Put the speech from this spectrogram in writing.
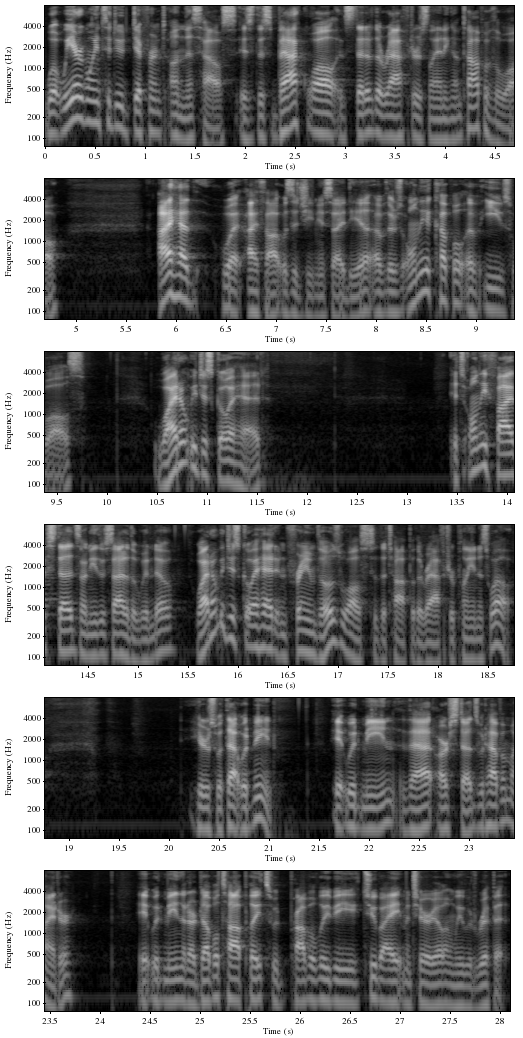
what we are going to do different on this house is this back wall, instead of the rafters landing on top of the wall, I had what I thought was a genius idea of there's only a couple of eaves walls. Why don't we just go ahead? It's only five studs on either side of the window. Why don't we just go ahead and frame those walls to the top of the rafter plane as well? here's what that would mean. It would mean that our studs would have a miter. It would mean that our double top plates would probably be 2 by 8 material and we would rip it.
